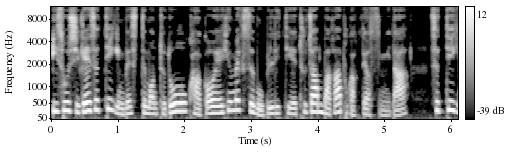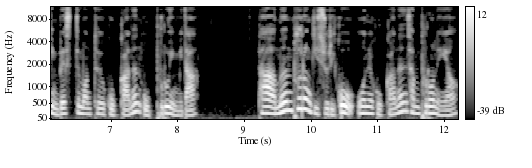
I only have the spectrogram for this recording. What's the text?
이 소식에 스틱 인베스트먼트도 과거에 휴맥스 모빌리티에 투자한 바가 부각되었습니다. 스틱 인베스트먼트 고가는 5%입니다. 다음은 푸른 기술이고 오늘 고가는 3%네요.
